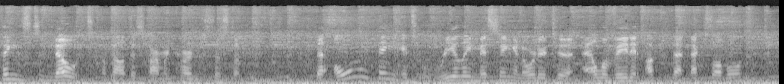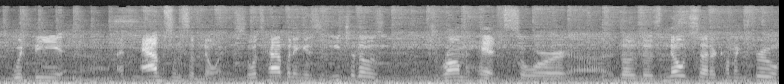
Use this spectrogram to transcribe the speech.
Things to note about this Harman Kardon system. The only thing it's really missing in order to elevate it up to that next level would be an absence of noise. So what's happening is each of those drum hits or uh, those, those notes that are coming through,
